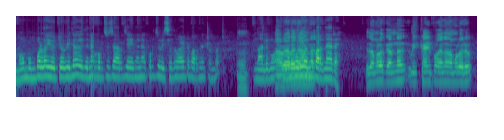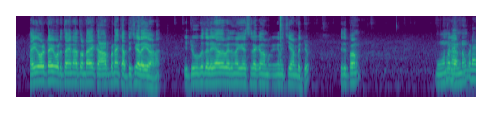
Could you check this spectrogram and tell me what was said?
നമ്മൾ മുമ്പുള്ള യൂട്യൂബിൽ ഇതിനെക്കുറിച്ച് ചാർജ് ചെയ്യുന്നതിനെക്കുറിച്ച് വിശദമായിട്ട് പറഞ്ഞിട്ടുണ്ട്. എന്നാലും ഒന്നും കൂടി ഒന്ന് പറഞ്ഞേരെ. ഇത് നമ്മൾ ഗണ്ണ് വീക്കായി പോയതിന് നമ്മളൊരു ഹൈ വോൾട്ടേജ് കൊടുത്ത് അതിനകത്തുണ്ടായ കാർബണെ കത്തിച്ച് കളയുകയാണ് ഈ ട്യൂബ് തെളിയാതെ വരുന്ന കേസിലൊക്കെ നമുക്ക് ഇങ്ങനെ ചെയ്യാൻ പറ്റും. ഇതിപ്പം മൂന്ന് കണ്ണും ഇവിടെ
